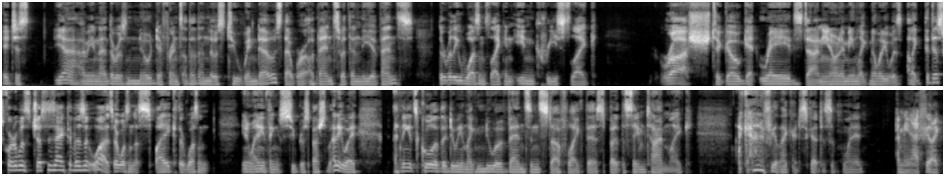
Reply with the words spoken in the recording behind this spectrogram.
It just, yeah, I mean, there was no difference other than those two windows that were events within the events. There really wasn't like an increased, like, rush to go get raids done. You know what I mean? Like, nobody was, like, the Discord was just as active as it was. There wasn't a spike. There wasn't, you know, anything super special. But anyway, I think it's cool that they're doing like new events and stuff like this. But at the same time, like, I kind of feel like I just got disappointed. I mean, I feel like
